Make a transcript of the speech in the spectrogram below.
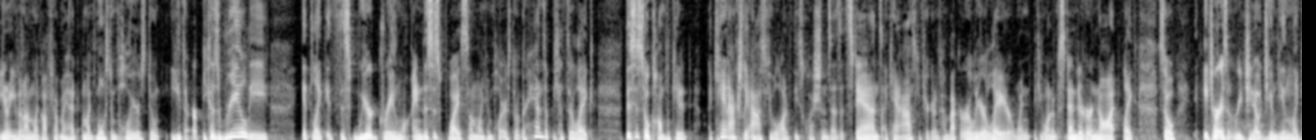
you know, even I'm like off the top of my head, I'm like most employers don't either because really it like it's this weird gray line. This is why some like employers throw their hands up because they're like this is so complicated. I can't actually ask you a lot of these questions as it stands. I can't ask if you're going to come back early or late or when if you want to extend it or not. Like so HR isn't reaching out to you and being like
